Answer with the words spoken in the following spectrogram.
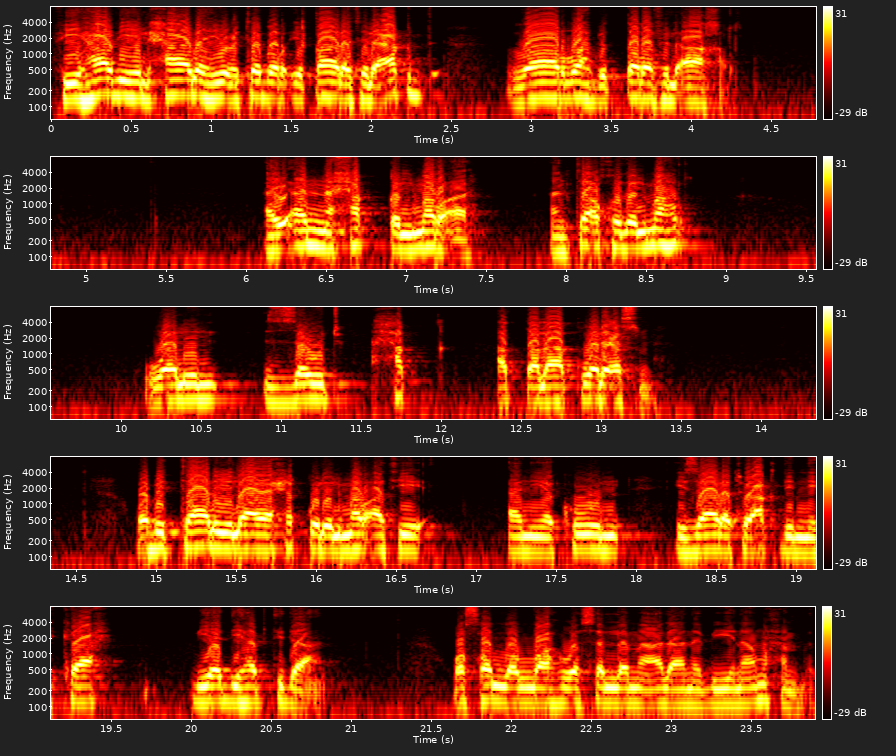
في هذه الحالة يعتبر إقالة العقد ضارة بالطرف الآخر. أي أن حق المرأة أن تأخذ المهر وللزوج حق الطلاق والعصمة. وبالتالي لا يحق للمرأة أن يكون إزالة عقد النكاح بيدها ابتداء. وصلى الله وسلم على نبينا محمد.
